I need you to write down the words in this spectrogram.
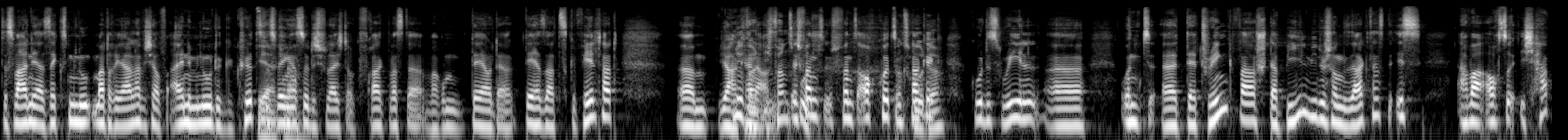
das waren ja sechs Minuten Material, habe ich auf eine Minute gekürzt. Ja, deswegen klar. hast du dich vielleicht auch gefragt, was da, warum der oder der Satz gefehlt hat. Ähm, ja, Nee, keine fand- ich Ahnung. fand's ich gut. fand's, ich fand's auch kurz Fand's und gut, knackig. ja. Gutes Reel. Äh, und äh, der Drink war stabil, wie du schon gesagt hast, ist aber auch so, ich habe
